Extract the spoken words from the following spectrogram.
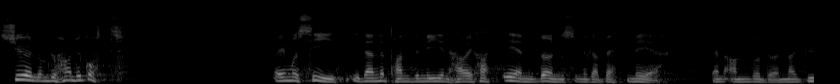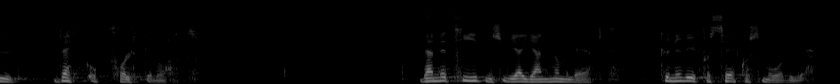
selv om du har det godt. Og jeg må si, I denne pandemien har jeg hatt én bønn som jeg har bedt mer enn andre bønner. Gud, Vekk opp folket vårt. Denne tiden som vi har gjennomlevd, kunne vi få se hvor små vi er.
